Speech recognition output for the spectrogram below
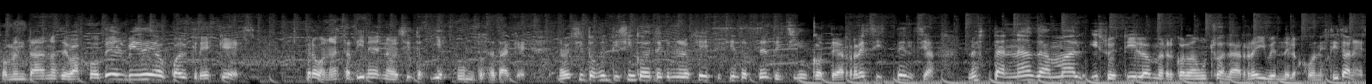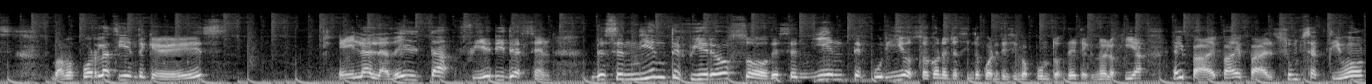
Comentanos debajo del video cuál crees que es. Pero bueno, esta tiene 910 puntos de ataque, 925 de tecnología y 675 de resistencia. No está nada mal y su estilo me recuerda mucho a la Raven de los jóvenes titanes. Vamos por la siguiente que es... El ala delta Fieridesen, descendiente fieroso, descendiente furioso con 845 puntos de tecnología. Epa, epa, epa, el zoom se activó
